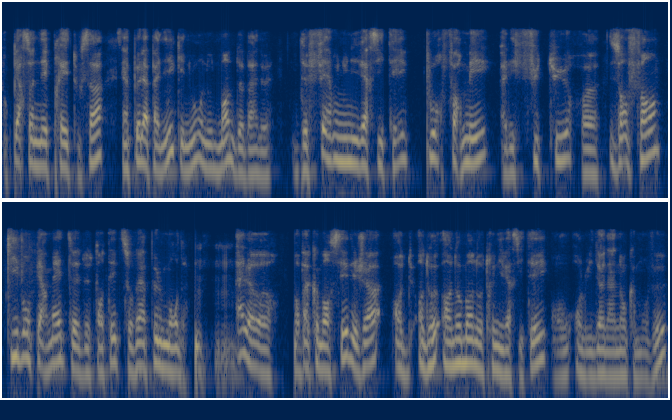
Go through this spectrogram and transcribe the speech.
Donc personne n'est prêt, tout ça. C'est un peu la panique. Et nous, on nous demande de, ben, de, de faire une université pour former euh, les futurs euh, enfants qui vont permettre de tenter de sauver un peu le monde. Alors, on va commencer déjà en, en- en nommant notre université. On, on lui donne un nom comme on veut.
